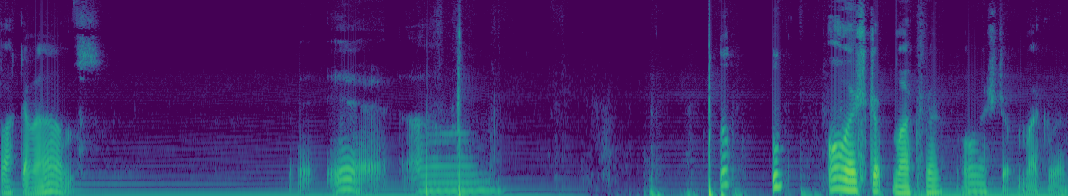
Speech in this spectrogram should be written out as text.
fucking arms. Yeah, um. Oop, oop. Almost dropped the microphone. Almost dropped the microphone.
